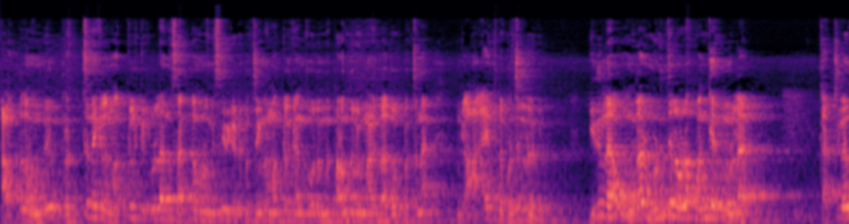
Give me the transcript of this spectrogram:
களத்தில் வந்து பிரச்சனைகள் மக்களுக்கு உள்ள அந்த சட்டம் ஒழுங்கு சீர்கேட்டு பிரச்சனைகள் மக்களுக்கு அந்த ஒரு இந்த பரந்துரை மாநிலத்தில் அது ஒரு பிரச்சனை இங்கே ஆயிரத்தெட்டு பிரச்சனை இருக்குது இதில் உங்களால் முடிஞ்ச அளவில் பங்கேற்கணும்ல. கட்சியில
